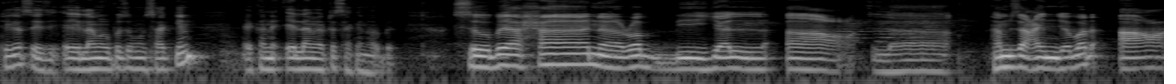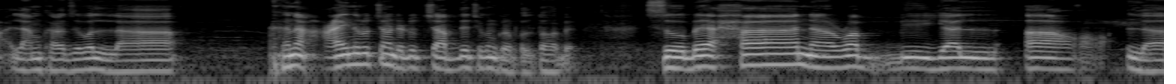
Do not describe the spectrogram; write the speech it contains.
ঠিক আছে? এই লামের উপর যখন সাকিন, এখানে এই লামে একটা সাকিন হবে। সুবেহানা রব্বিয়াল আলা। হামজা আইন জবর আ, লাম খারা জবর লা। এখানে আইনের উচ্চারণটা একটু চাপ দিয়ে চিকন করে বলতে হবে। সুবহানা রব্বিয়াল আলা।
